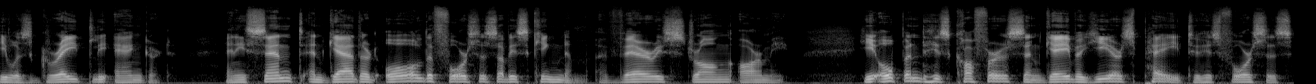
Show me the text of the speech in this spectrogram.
he was greatly angered, and he sent and gathered all the forces of his kingdom, a very strong army. He opened his coffers and gave a year's pay to his forces,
